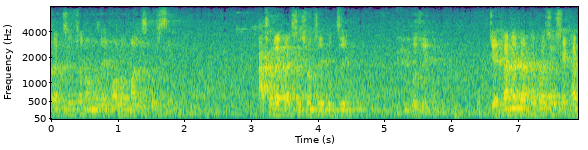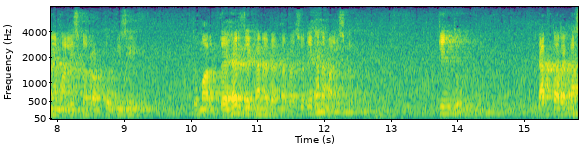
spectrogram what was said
প্রেসক্রিপশন অনুযায়ী মলম মালিশ করছে। আসলে প্রেসক্রিপশন সে বুঝছে বুঝে। যেখানে ব্যথা পাইছো, সেখানে মালিশ করার অর্থ কি ছিল? তোমার দেহের যেখানে ব্যথা পাইছো, এখানে মালিশ করো। কিন্তু ডাক্তারের কাছ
